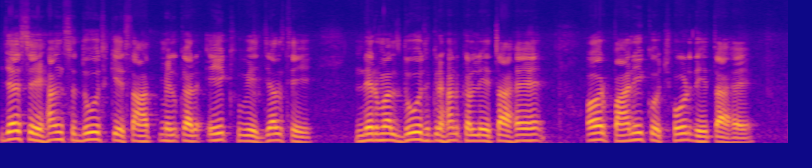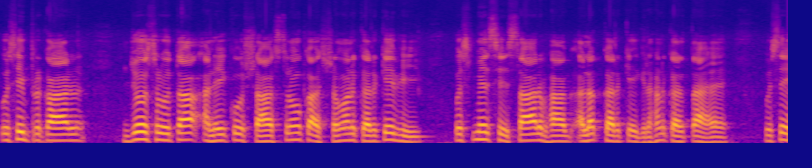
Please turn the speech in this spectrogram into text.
जैसे हंस दूध के साथ मिलकर एक हुए जल से निर्मल दूध ग्रहण कर लेता है और पानी को छोड़ देता है, उसी प्रकार जो श्रोता अनेकों शास्त्रों का श्रवण करके भी उसमें से सार भाग अलग करके ग्रहण करता है, उसे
